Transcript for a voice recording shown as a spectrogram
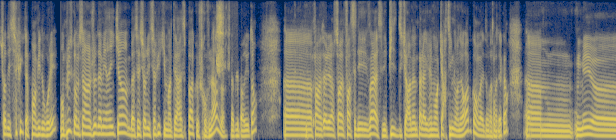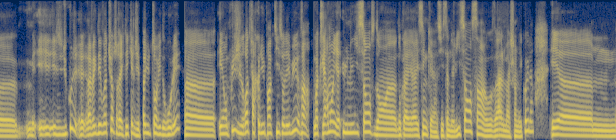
sur des circuits que t'as pas envie de rouler. En plus, comme c'est un jeu d'américain, bah c'est sur des circuits qui m'intéressent pas, que je trouve naze la plupart du temps. Euh, Enfin, sur- enfin c'est des voilà, c'est des pistes qui auraient même pas l'agrément karting en Europe, quoi. On va, on va d'accord. Euh, mais, euh, mais et, du coup, avec des voitures avec lesquelles j'ai pas du tout envie de rouler, euh, et en plus j'ai le droit de faire que du practice au début. Enfin, moi clairement, il y a une licence dans euh, donc iRacing, qui est un système de licence, hein, Oval, machin, mes couilles là. Et, euh,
